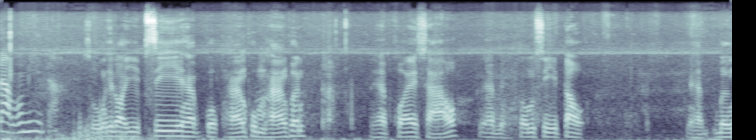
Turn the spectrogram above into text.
จ้าบ่มีจ้าสูงที่ร้อยยี่สี่ครับกกหางพุ่มหางเพิ่นนะครับควายสาวนะครับนี่นมสีเต้านะครับเบิ่ง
